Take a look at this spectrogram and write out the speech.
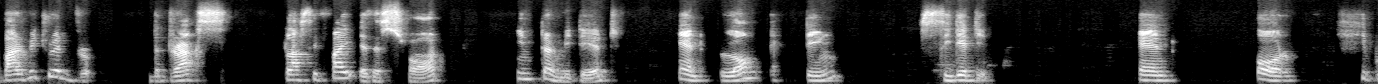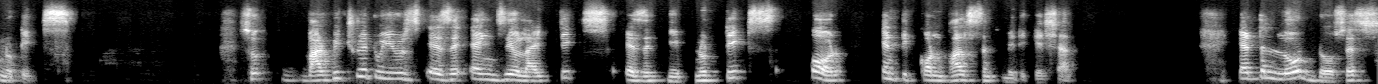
Barbiturate, the drugs classify as a short, intermediate, and long-acting sedative and or hypnotics. So barbiturate we use as a anxiolytics, as a hypnotics, or anticonvulsant medication. At the low doses,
